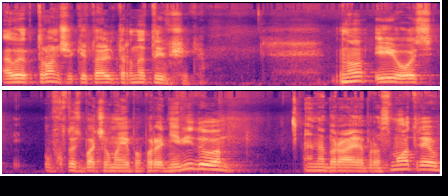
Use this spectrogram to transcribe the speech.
електронщики та альтернативщики. Ну і ось хтось бачив моє попереднє відео, набирає просмотрів.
